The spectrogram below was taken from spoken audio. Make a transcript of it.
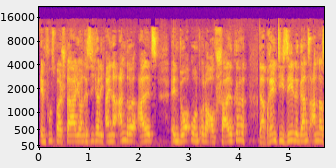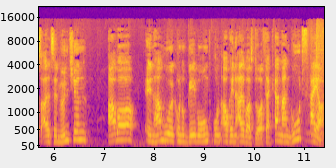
im Fußballstadion ist sicherlich eine andere als in Dortmund oder auf Schalke. Da brennt die Seele ganz anders als in München. Aber in Hamburg und Umgebung und auch in Albersdorf, da kann man gut feiern.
